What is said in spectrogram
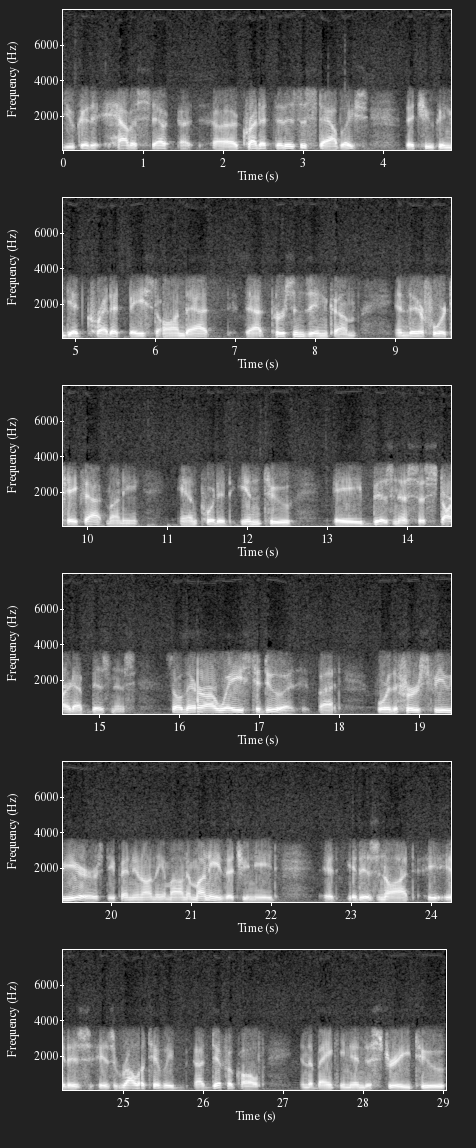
you could have a step, uh, uh, credit that is established that you can get credit based on that that person's income, and therefore take that money and put it into a business, a startup business. So there are ways to do it, but for the first few years, depending on the amount of money that you need, it, it is not it is is relatively uh, difficult in the banking industry to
